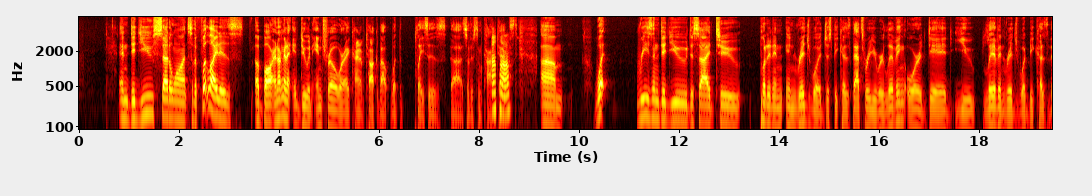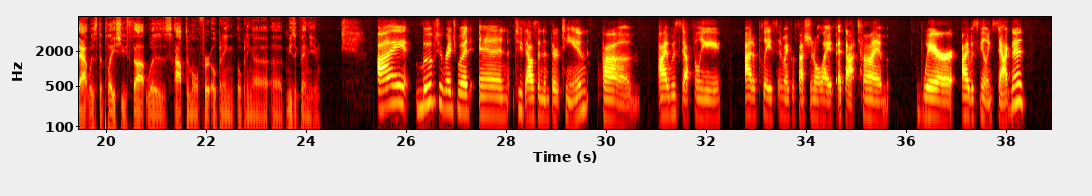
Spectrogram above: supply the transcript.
And did you settle on? So the Footlight is a bar, and I'm going to do an intro where I kind of talk about what the place is, uh, so there's some uh-huh. context. Uh-huh. Um, what reason did you decide to put it in in Ridgewood just because that's where you were living, or did you live in Ridgewood because that was the place you thought was optimal for opening opening a, a music venue? I moved to Ridgewood in 2013. Um, I was definitely at a place in my professional life at that time where I was feeling stagnant.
